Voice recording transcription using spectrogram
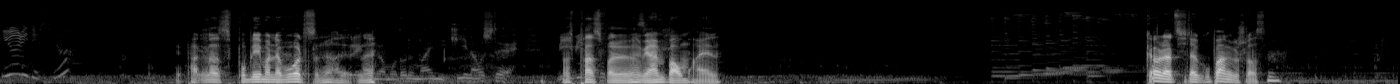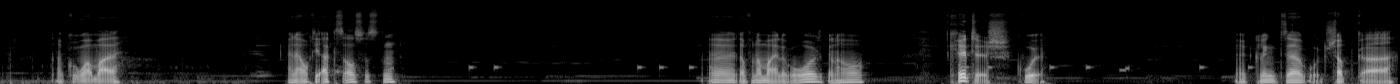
ユーリですよ Wir packen das Problem an der Wurzel ne, halt, ne? Das passt, weil wir einen Baum heilen. Genau, hat sich der Gruppe angeschlossen. Dann gucken wir mal. Kann er auch die Axt ausrüsten? Äh, davon haben wir eine geholt, genau. Kritisch, cool. Das klingt sehr gut. schabka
